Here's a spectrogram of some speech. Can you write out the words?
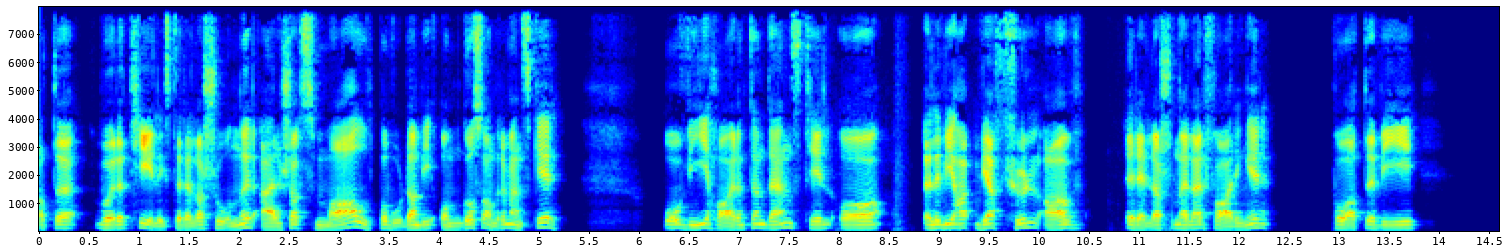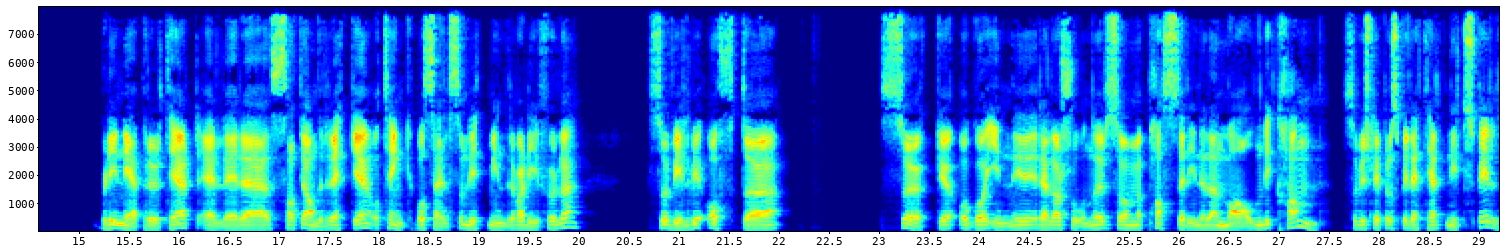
at våre tidligste relasjoner er en slags mal på hvordan vi omgås andre mennesker, og vi har en tendens til å Eller vi, har, vi er full av relasjonelle erfaringer på at vi blir nedprioritert eller eh, satt i andre rekke og tenker på oss selv som litt mindre verdifulle, så vil vi ofte søke å gå inn i relasjoner som passer inn i den malen vi kan, så vi slipper å spille et helt nytt spill.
